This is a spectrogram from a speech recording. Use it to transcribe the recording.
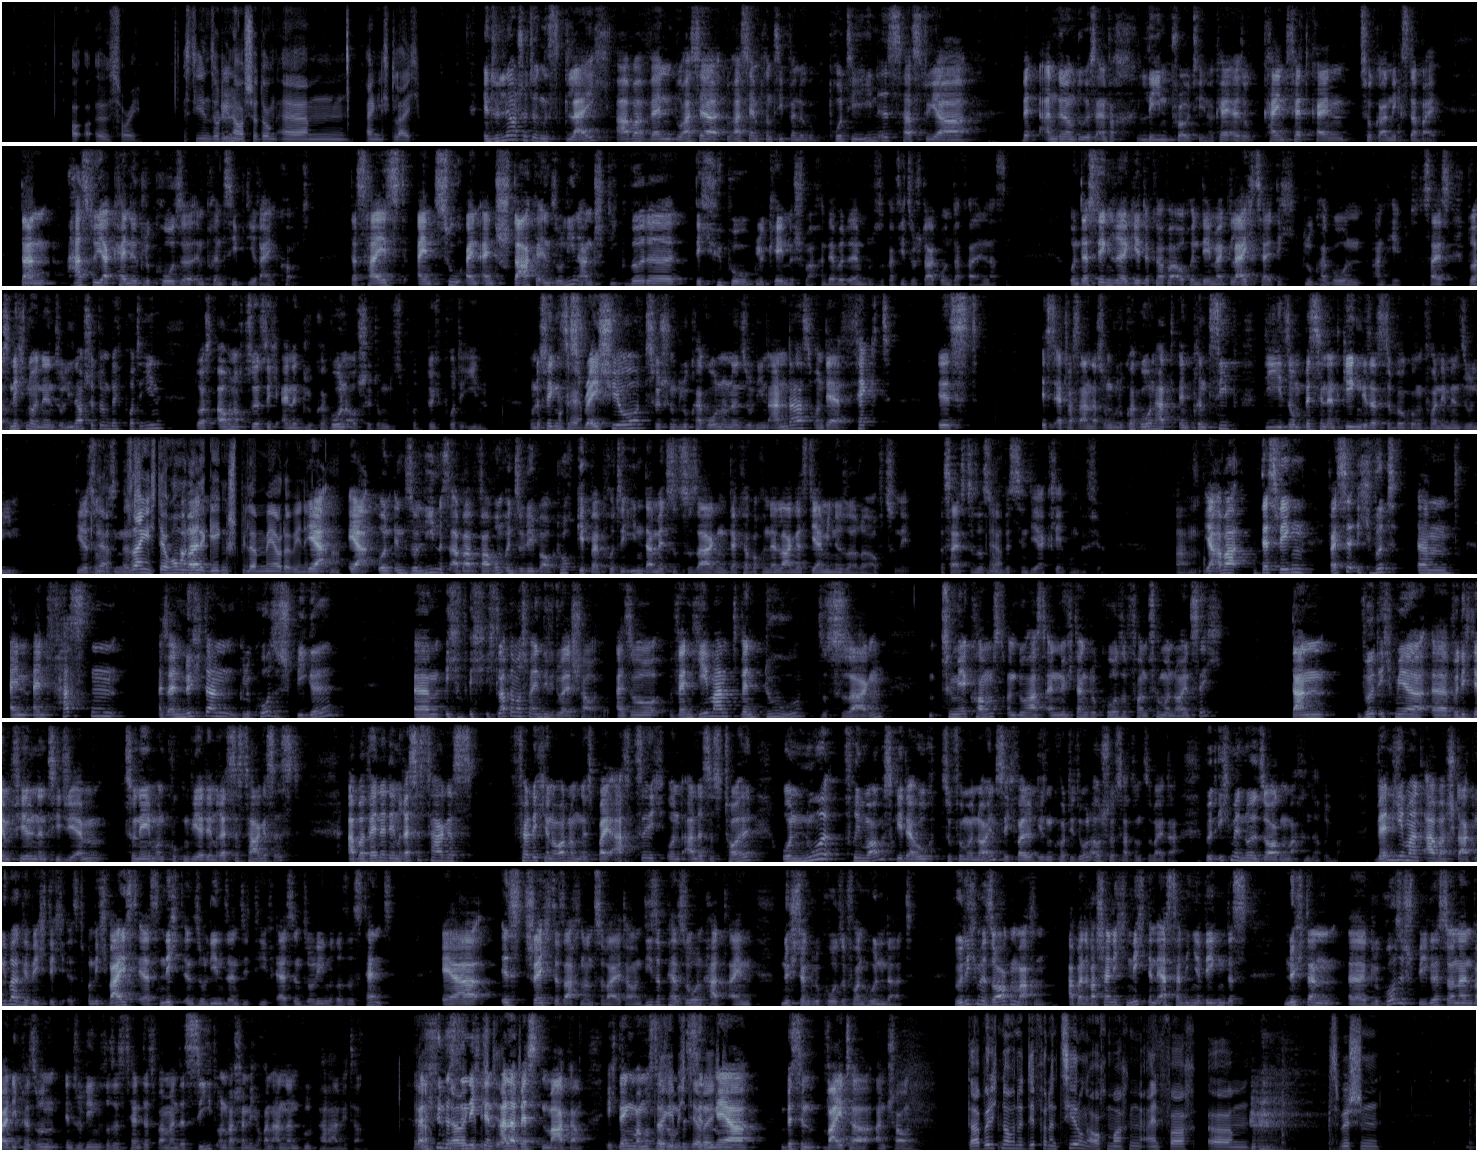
oh, äh, sorry, ist die mhm. Insulinausschüttung mhm. ähm, eigentlich gleich. Insulinausschüttung ist gleich, aber wenn, du hast ja, du hast ja im Prinzip, wenn du Protein isst, hast du ja, wenn, angenommen, du isst einfach Lean Protein, okay? Also kein Fett, kein Zucker, nichts dabei. Dann hast du ja keine Glucose im Prinzip, die reinkommt. Das heißt, ein, zu, ein, ein starker Insulinanstieg würde dich hypoglykämisch machen. Der würde deinen Blutzucker viel zu stark runterfallen lassen. Und deswegen reagiert der Körper auch, indem er gleichzeitig Glucagon anhebt. Das heißt, du hast nicht nur eine Insulinausschüttung durch Protein, du hast auch noch zusätzlich eine Glucagonausschüttung durch Protein. Und deswegen okay. ist das Ratio zwischen Glucagon und Insulin anders und der Effekt ist, ist etwas anders. Und Glucagon hat im Prinzip die so ein bisschen entgegengesetzte Wirkung von dem Insulin. Das, so ja, das, ist eigentlich der hormonelle aber, Gegenspieler, mehr oder weniger. Ja, ne? ja, und Insulin ist aber, warum Insulin überhaupt hochgeht bei Protein, damit sozusagen der Körper auch in der Lage ist, die Aminosäure aufzunehmen. Das heißt, das ist so ja. ein bisschen die Erklärung dafür. Ähm, okay. Ja, aber deswegen, weißt du, ich würde ähm, ein, ein Fasten, also einen nüchternen Glukosespiegel ähm, ich ich, ich glaube, da muss man individuell schauen. Also, wenn jemand, wenn du sozusagen zu mir kommst und du hast einen nüchternen Glucose von 95, dann würde ich mir, äh, würde ich dir empfehlen, einen CGM zu nehmen und gucken, wie er den Rest des Tages ist. Aber wenn er den Rest des Tages völlig in Ordnung ist, bei 80 und alles ist toll und nur frühmorgens geht er hoch zu 95, weil du diesen Cortisolausschuss hast und so weiter, würde ich mir null Sorgen machen darüber. Wenn jemand aber stark übergewichtig ist und ich weiß, er ist nicht insulinsensitiv, er ist insulinresistent, er isst schlechte Sachen und so weiter. Und diese Person hat ein nüchtern Glucose von 100. Würde ich mir Sorgen machen, aber wahrscheinlich nicht in erster Linie wegen des nüchternen äh, Glukosespiegels, sondern weil die Person insulinresistent ist, weil man das sieht und wahrscheinlich auch an anderen Blutparametern. Ja, also ich finde, das ja, sind nicht den allerbesten Marker. Ich denke, man muss da, da so ein bisschen mehr, ein bisschen weiter anschauen. Da würde ich noch eine Differenzierung auch machen, einfach ähm, zwischen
